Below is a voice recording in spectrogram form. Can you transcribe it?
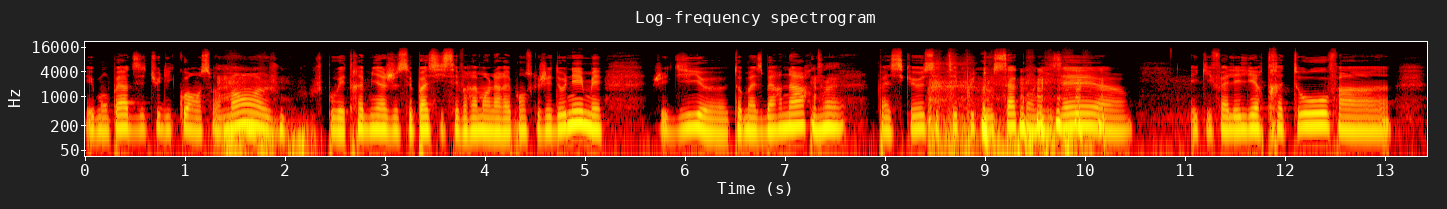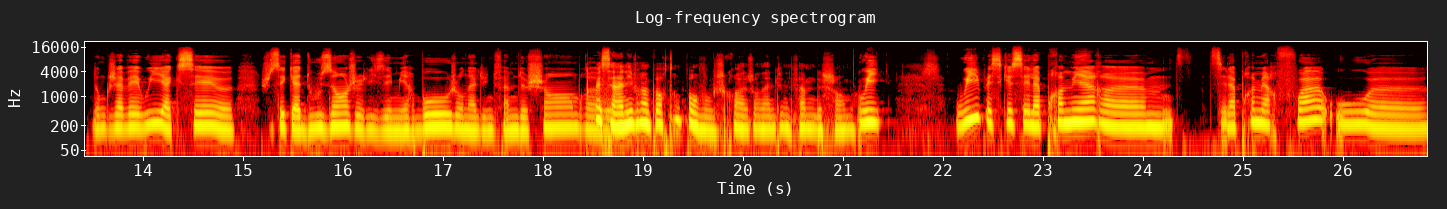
Et mon père disait Tu lis quoi en ce moment? Je, je pouvais très bien, je ne sais pas si c'est vraiment la réponse que j'ai donnée, mais j'ai dit euh, Thomas Bernhardt Ouais. parce que c'était plutôt ça qu'on lisait euh, et qu'il fallait lire très tôt. Enfin, donc j'avais, oui, accès. euh, je sais qu'à 12 ans, je lisais Mirbeau, Journal d'une femme de chambre. C'est un livre important pour vous, je crois, journal d'une femme de chambre. Oui, oui, parce que c'est la première, euh, c'est la première fois où euh,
